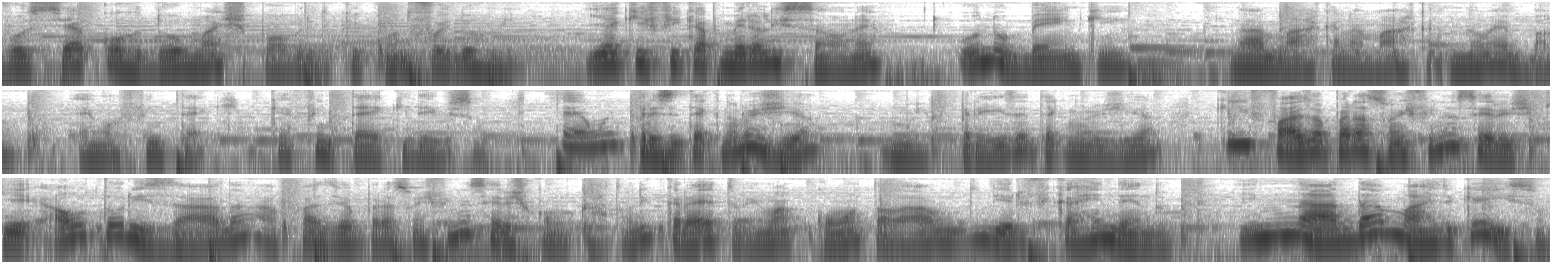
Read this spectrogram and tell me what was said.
você acordou mais pobre do que quando foi dormir. E aqui fica a primeira lição, né? O Nubank, na marca, na marca, não é banco, é uma fintech. O que é fintech, Davidson? É uma empresa de tecnologia, uma empresa de tecnologia que faz operações financeiras, que é autorizada a fazer operações financeiras, como cartão de crédito, em uma conta lá onde o dinheiro fica rendendo. E nada mais do que isso.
